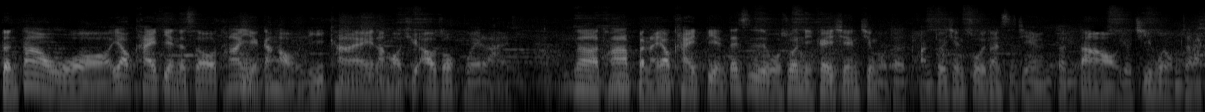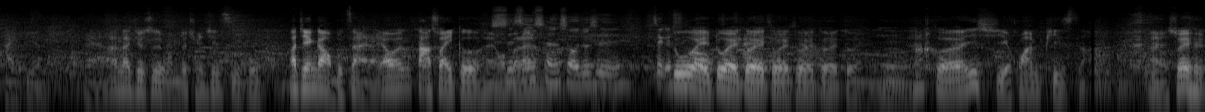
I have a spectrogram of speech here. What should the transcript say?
等到我要开店的时候，他也刚好离开，然后去澳洲回来。那他本来要开店，但是我说你可以先进我的团队，先做一段时间，等到有机会我们再来开店。哎，啊，那就是我们的全新师傅，他今天刚好不在了，要不然大帅哥，哎，我时本来机成熟就是这个对对对对对对对，嗯，他很喜欢披萨，哎，所以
